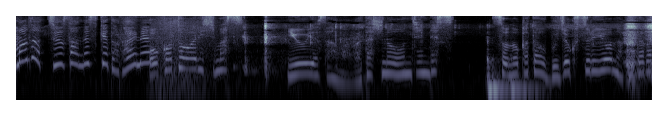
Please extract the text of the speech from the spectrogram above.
まだ中3ですけど来年お断りします優也さんは私の恩人ですその方を侮辱するような方々を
